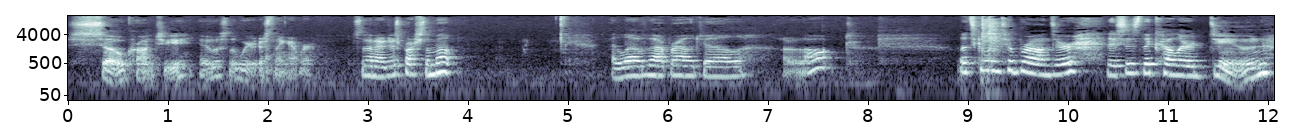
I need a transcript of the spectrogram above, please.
so crunchy. It was the weirdest thing ever. So then I just brushed them up. I love that brow gel a lot. Let's go into bronzer. This is the color Dune.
